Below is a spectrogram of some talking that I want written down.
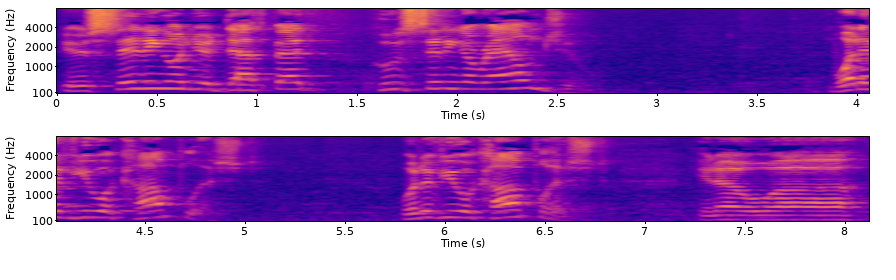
You're sitting on your deathbed. Who's sitting around you? What have you accomplished? What have you accomplished? You know, uh,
